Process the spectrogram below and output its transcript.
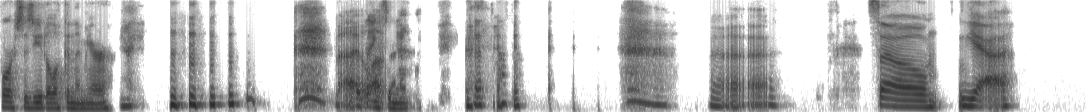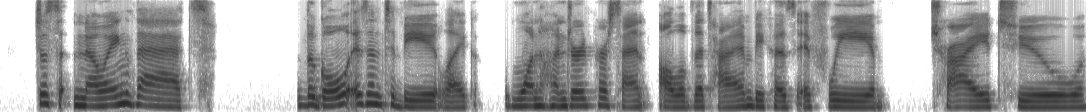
forces you to look in the mirror. no, I But love thanks, Annette. Uh, so, yeah, just knowing that the goal isn't to be like 100% all of the time, because if we try to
